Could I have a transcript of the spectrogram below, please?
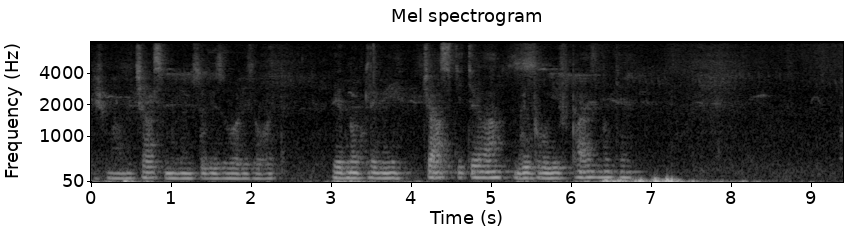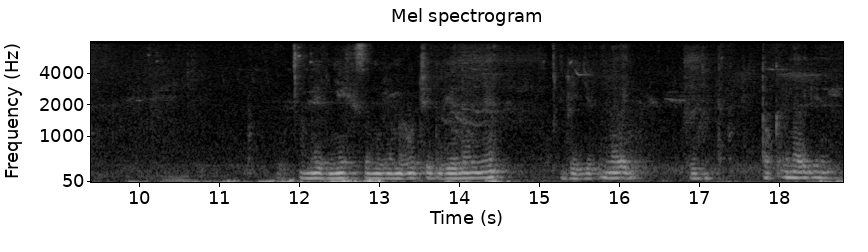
Když máme čas, můžeme si vizualizovat jednotlivé části těla, vybrují v prázdnotě. A my v nich se můžeme učit vědomě vidět, vidět tok energie.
